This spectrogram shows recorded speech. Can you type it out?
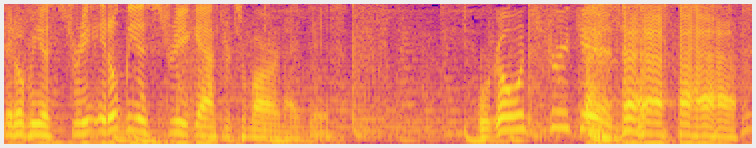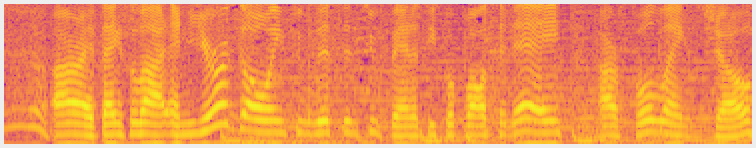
It'll be a streak. It'll be a streak after tomorrow night, Dave. We're going streaking. All right, thanks a lot. And you're going to listen to Fantasy Football Today, our full length show,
